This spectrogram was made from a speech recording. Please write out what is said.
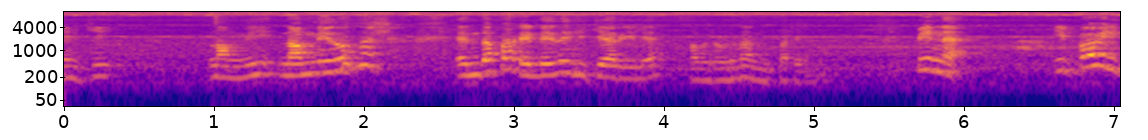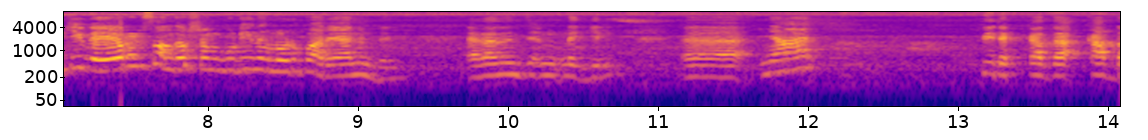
എനിക്ക് നന്ദി നന്ദി എന്നൊന്നുമല്ല എന്താ പറയേണ്ടതെന്ന് എനിക്കറിയില്ല. അവരോട് നന്ദി പറയുന്നു. പിന്നെ ഇപ്പോൾ എനിക്ക് വേറൊരു സന്തോഷം കൂടി നിങ്ങളോട് പറയാനുണ്ട്. എന്താണെന്ന് വെച്ചിട്ടുണ്ടെങ്കിൽ ഞാൻ തിരക്കഥ കഥ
